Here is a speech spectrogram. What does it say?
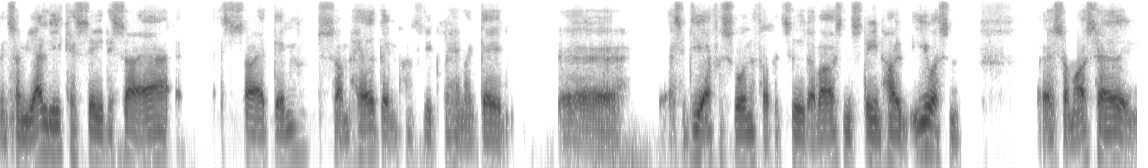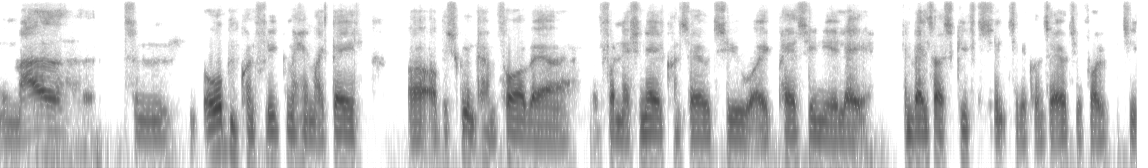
Men som jeg lige kan se det, så er, så er dem, som havde den konflikt med Henrik Dahl, øh, altså, de er forsvundet fra partiet. Der var også en Sten Holm Iversen, øh, som også havde en en meget sådan, åben konflikt med Henrik Dahl, og, og beskyldte ham for at være for nationalkonservativ og ikke passe ind i LA han valgte så at skifte selv til det konservative folkeparti,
